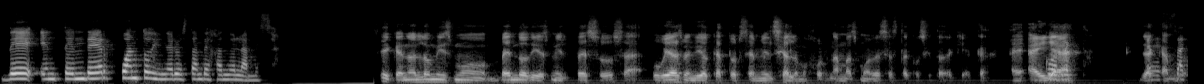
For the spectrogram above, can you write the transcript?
de entender cuánto dinero están dejando en la mesa. Sí, que no es lo mismo vendo 10 mil pesos, a, hubieras vendido 14 mil si a lo mejor nada más mueves esta cosita de aquí a acá. Ahí ya, ya cambia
